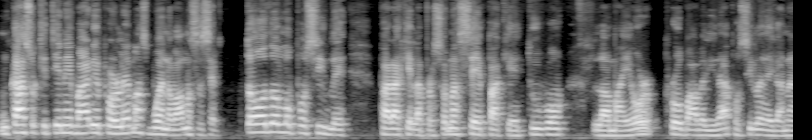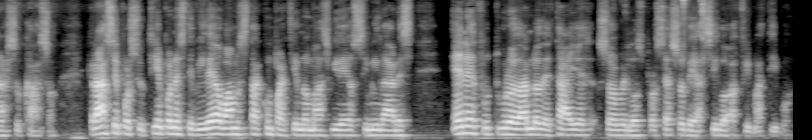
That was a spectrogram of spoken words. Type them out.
un caso que tiene varios problemas, bueno, vamos a hacer todo lo posible para que la persona sepa que tuvo la mayor probabilidad posible de ganar su caso. Gracias por su tiempo en este video. Vamos a estar compartiendo más videos similares en el futuro dando detalles sobre los procesos de asilo afirmativo.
